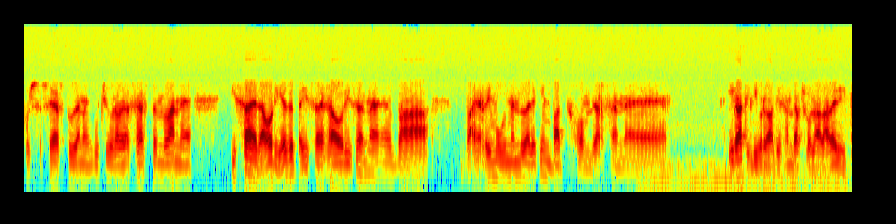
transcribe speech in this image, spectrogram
pues, zehaztu den gutxi gura behar zehazten doan, e, izaera hori, ez? Eta izaera hori zen, e, ba, ba, herri mugimenduarekin bat joan behar zen e, irrati libro bat izan behar zuela da bedik.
